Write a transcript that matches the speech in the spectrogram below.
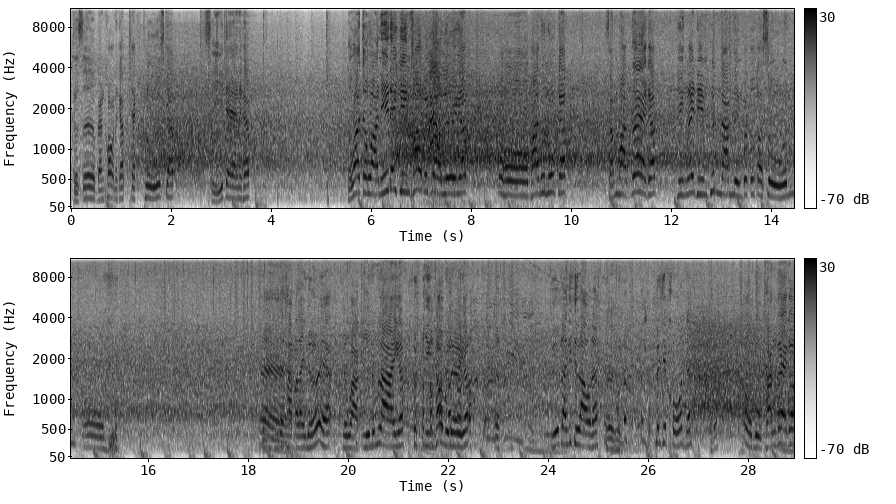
เคอร์เซอร์แบงคอกนะครับแจ็คคลูสครับ สีแดงนะครับ แต่ว่าจังหวะนี้ได้ยิงเข้าไปก่อนเลยครับ โอ้โห พานุนุกครับ สัมผัสแรกครับ ยิงให้ทีมขึ้นนำหนึ่งประตูต่อศูนย์โอ้ยังไม่ได้ทำอะไรเลยฮะจังหวะกลืนน้ำลายครับ ยิงเข้าไปเลยครับคืออะไรนี่คือเรานะเออไม่ใช่โค้ดนะ โอ้บุกครั้งแรกก็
